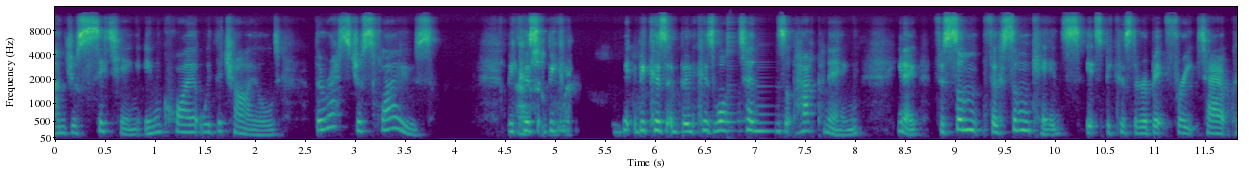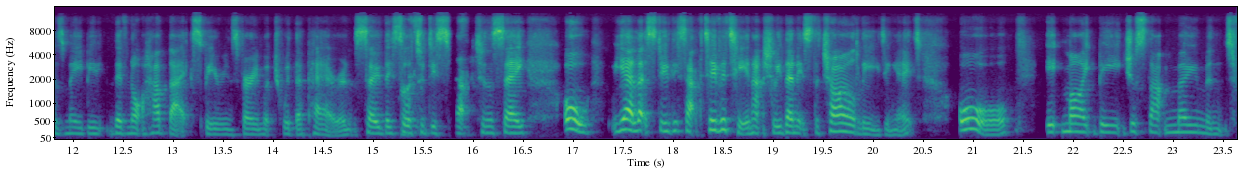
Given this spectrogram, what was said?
and just sitting in quiet with the child the rest just flows. Because because because because what ends up happening you know for some for some kids it's because they're a bit freaked out because maybe they've not had that experience very much with their parents so they sort right. of distract and say oh yeah let's do this activity and actually then it's the child leading it or it might be just that moment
